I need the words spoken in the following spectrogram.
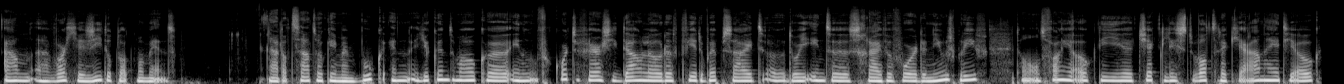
aan uh, wat je ziet op dat moment. Nou, dat staat ook in mijn boek en je kunt hem ook uh, in een verkorte versie downloaden via de website door je in te schrijven voor de nieuwsbrief. Dan ontvang je ook die checklist Wat trek je aan heet die ook.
